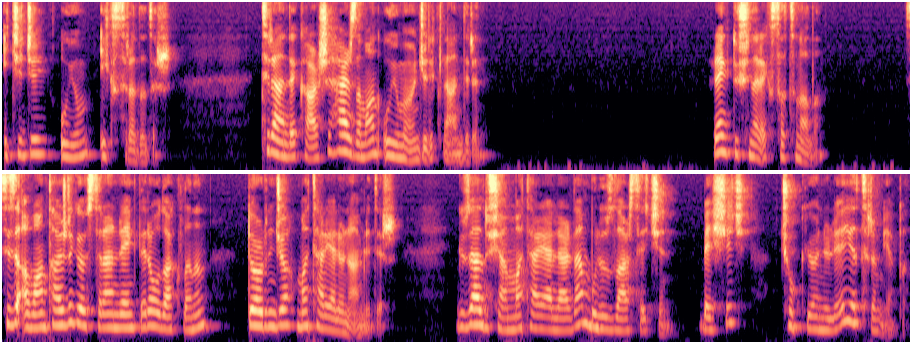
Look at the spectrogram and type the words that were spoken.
İçici uyum ilk sıradadır. Trende karşı her zaman uyumu önceliklendirin. Renk düşünerek satın alın. Sizi avantajlı gösteren renklere odaklanın. Dördüncü, materyal önemlidir. Güzel düşen materyallerden bluzlar seçin. Beşic, çok yönlülüğe yatırım yapın.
